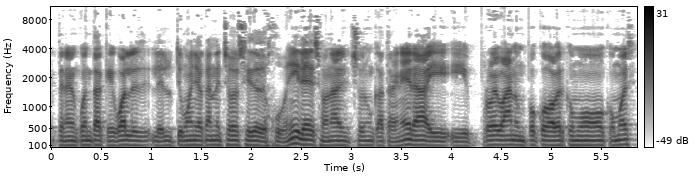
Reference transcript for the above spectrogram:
tener en cuenta que igual el, último año que han hecho ha sido de juveniles o no han hecho nunca trainera y, y prueban un poco a ver cómo, cómo es.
